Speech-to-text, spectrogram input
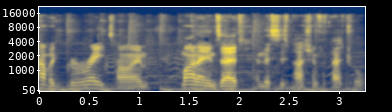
have a great time. My name's Ed, and this is Passion for Petrol.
